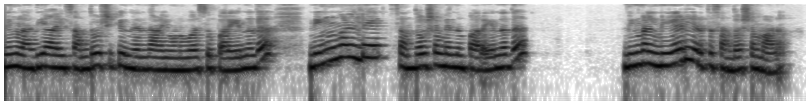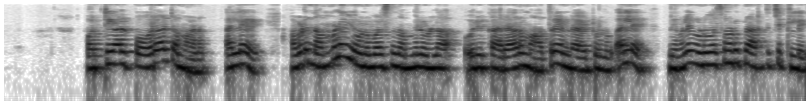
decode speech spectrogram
നിങ്ങൾ അതിയായി സന്തോഷിക്കുന്നു എന്നാണ് യൂണിവേഴ്സ് പറയുന്നത്. നിങ്ങളുടെ സന്തോഷം എന്ന് പറയുന്നത് നിങ്ങൾ നേടിയെടുത്ത സന്തോഷമാണ്. ഒറ്റയാൾ പോരാട്ടമാണ് അല്ലേ? അവിടെ നമ്മളെ യൂണിവേഴ്സും തമ്മിലുള്ള ഒരു കരാർ മാത്രമേ ഉണ്ടായിട്ടുള്ളൂ അല്ലേ? നിങ്ങൾ യൂണിവേഴ്സിനോട് പ്രാർത്ഥിച്ചിട്ടില്ലേ?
